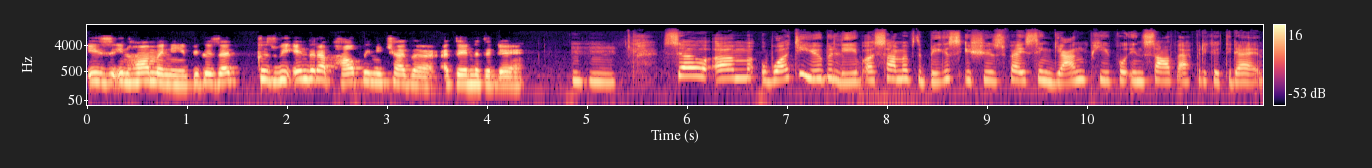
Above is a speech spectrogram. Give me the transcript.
is in harmony because that because we ended up helping each other at the end of the day. Mm-hmm. So, um, what do you believe are some of the biggest issues facing young people in South Africa today?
